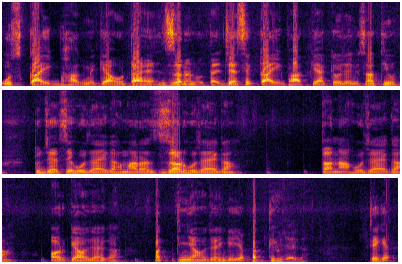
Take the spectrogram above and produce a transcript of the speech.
उस कायिक भाग में क्या होता है? जनन होता है। जैसे कायिक भाग क्या क्या हो जाएँगे साथियों? तो जैसे हो जाएगा हमारा जड़ हो जाएगा, तना हो जाएगा, और क्या हो जाएगा? पत्तियाँ हो जाएँगी या पत्ती हो जाएगा। ठीक है?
